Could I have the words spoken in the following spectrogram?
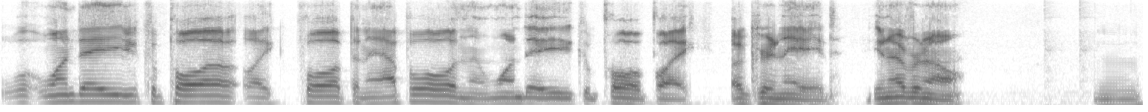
w- one day you could pull up like pull up an apple, and then one day you could pull up like a grenade. You never know. Mm.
